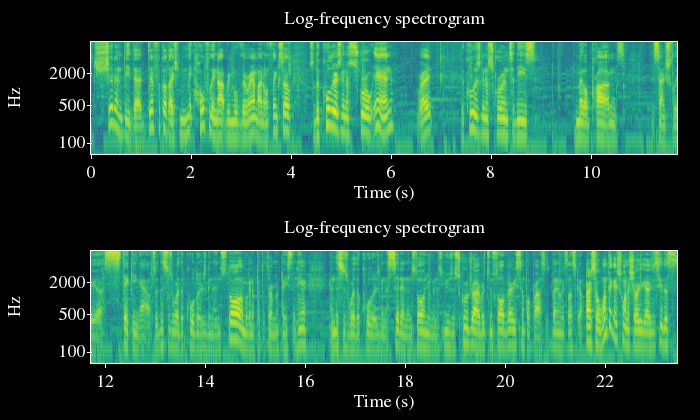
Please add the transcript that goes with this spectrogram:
It shouldn't be that difficult. I should hopefully not remove the RAM. I don't think so. So the cooler is going to screw in, right? The cooler is going to screw into these metal prongs essentially uh, sticking out. So this is where the cooler is going to install and we're going to put the thermal paste in here. And this is where the cooler is going to sit and install and you're going to use a screwdriver to install. Very simple process. But anyways, let's go. All right, so one thing I just want to show you guys, you see this,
